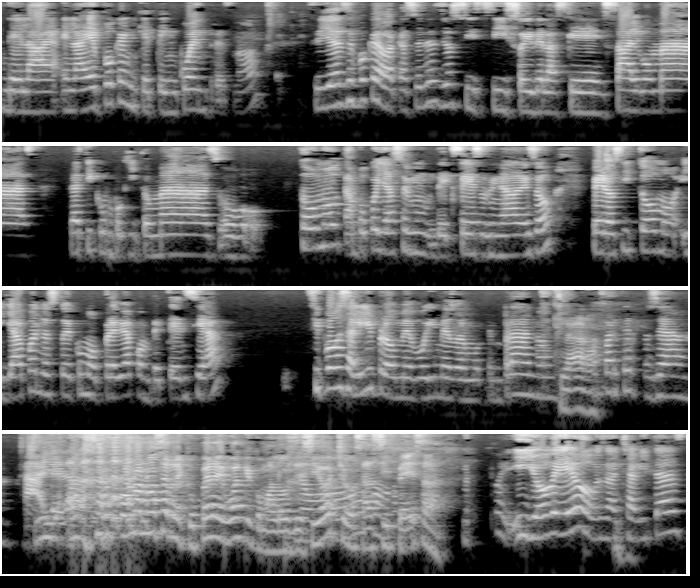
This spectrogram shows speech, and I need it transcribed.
de la, en la época en que te encuentres, ¿no? Si ya es época de vacaciones, yo sí, sí soy de las que salgo más, platico un poquito más o tomo, tampoco ya soy de excesos ni nada de eso, pero sí tomo y ya cuando estoy como previa a competencia, sí puedo salir, pero me voy y me duermo temprano. Claro. Aparte, pues ya, uno no se recupera igual que como a los 18, o sea, sí pesa. Y yo veo, o sea, chavitas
